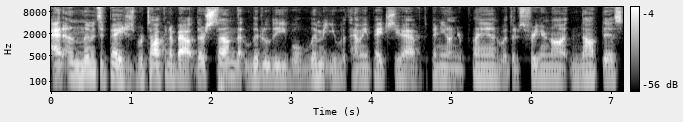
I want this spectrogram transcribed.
Add unlimited pages. We're talking about there's some that literally will limit you with how many pages you have depending on your plan, whether it's free or not. Not this.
